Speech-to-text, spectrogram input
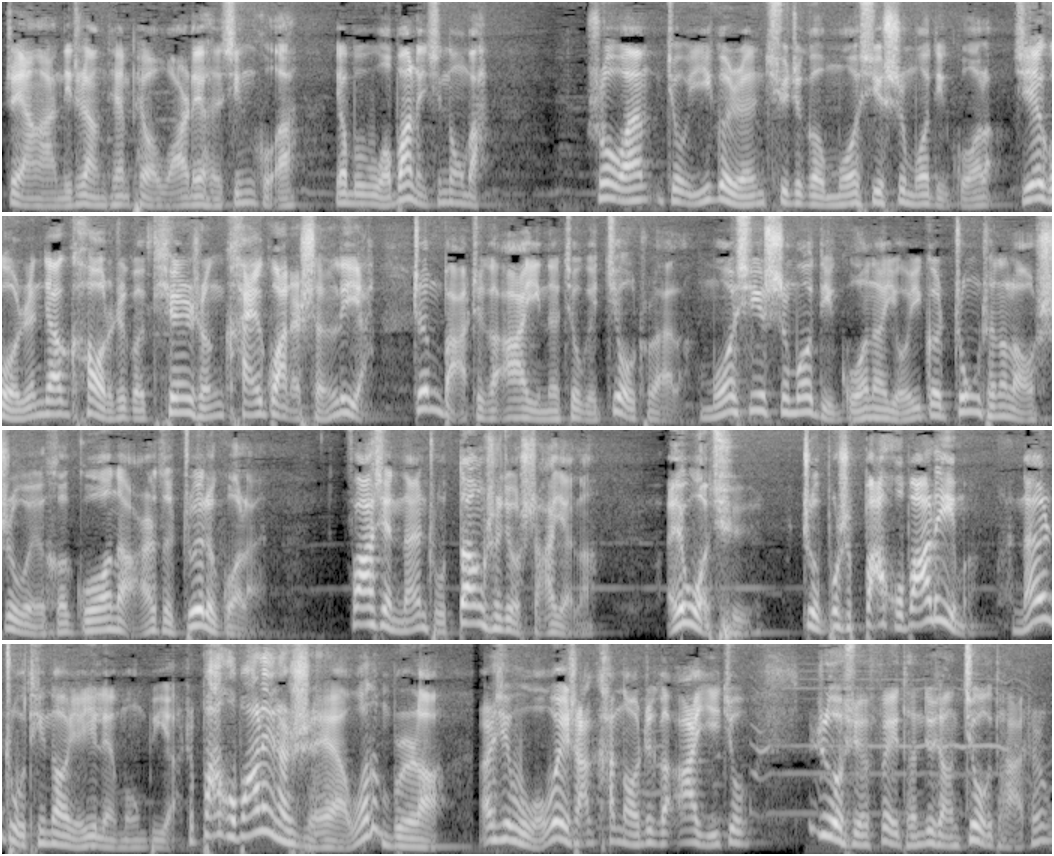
这样啊，你这两天陪我玩的也很辛苦啊，要不我帮你去弄吧。说完，就一个人去这个摩西施摩底国了。结果人家靠着这个天神开挂的神力啊，真把这个阿姨呢就给救出来了。摩西施摩底国呢有一个忠诚的老侍卫和国王的儿子追了过来，发现男主当时就傻眼了。哎我去，这不是巴霍巴利吗？男主听到也一脸懵逼啊，这巴霍巴利他是谁啊？我怎么不知道？而且我为啥看到这个阿姨就？热血沸腾，就想救她。他说：“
